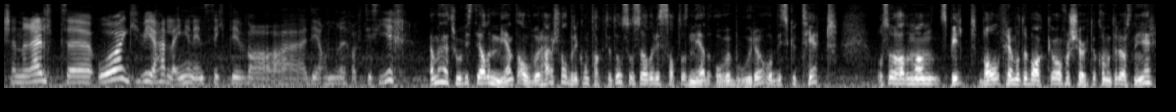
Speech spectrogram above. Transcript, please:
generelt. Og vi har heller ingen innsikt i hva de andre faktisk gir. Ja, men jeg tror Hvis de hadde ment alvor her, så hadde de kontaktet oss, og så hadde vi satt oss ned over bordet og diskutert. Og så hadde man spilt ball frem og tilbake og forsøkt å komme til løsninger.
